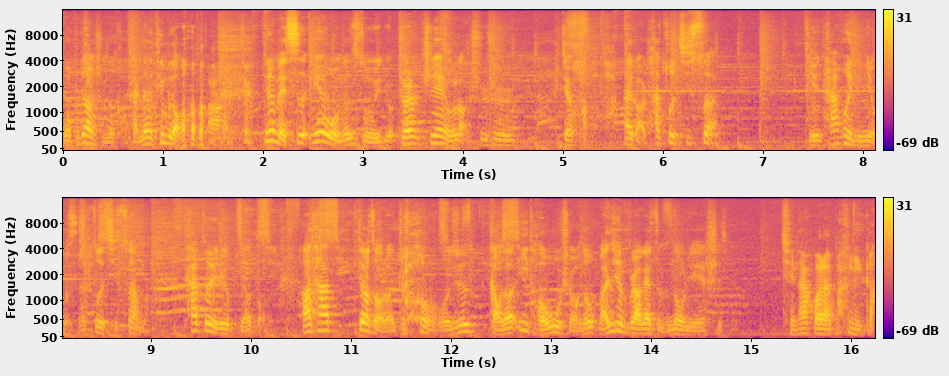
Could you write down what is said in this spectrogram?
我不知道什么口，反正听不懂。啊？因为每次因为我们组有专之前有个老师是比较好爱搞，他做计算，因为他会 Linux，他做计算嘛，他对这个比较懂。然后他调走了之后，我就搞到一头雾水，我都完全不知道该怎么弄这些事情。请他回来帮你搞。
